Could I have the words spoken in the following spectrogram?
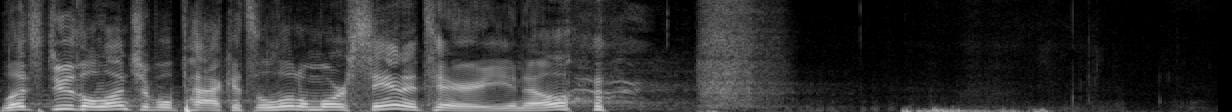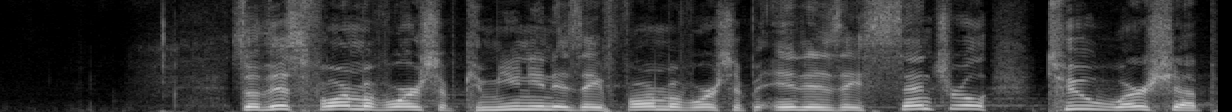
Let's do the Lunchable pack. It's a little more sanitary, you know? So, this form of worship, communion, is a form of worship. It is a central to worship,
